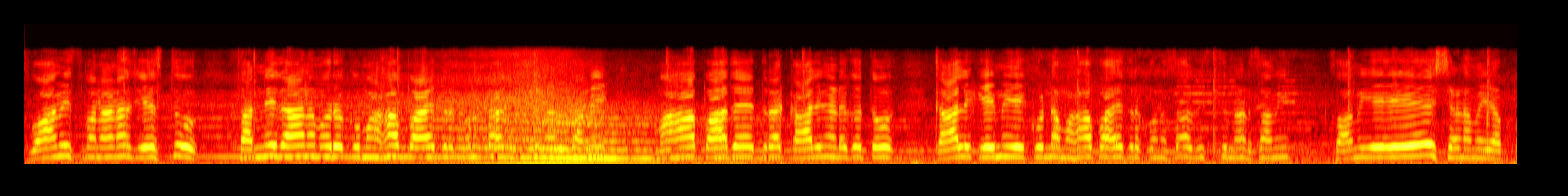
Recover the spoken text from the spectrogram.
స్వామి స్మరణ చేస్తూ సన్నిధానం వరకు మహాపాదయాత్ర కొనసాగిస్తున్నాడు స్వామి. మహాపాదయాత్ర కాలినడకతో కాలికి ఏమీ వేయకుండా మహాపాదయాత్ర కొనసాగిస్తున్నాడు స్వామి. స్వామియే శరణమయ్యప్ప.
